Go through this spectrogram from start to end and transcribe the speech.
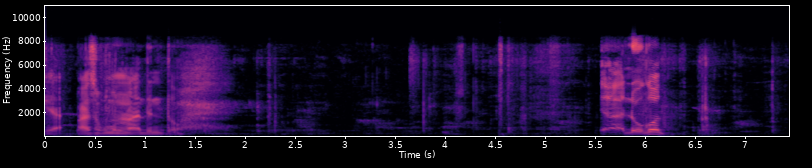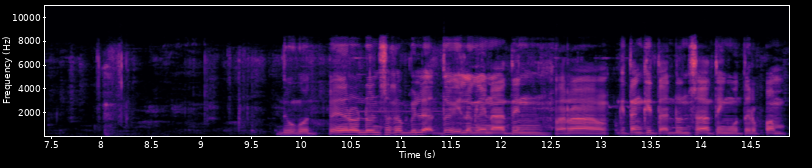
Kaya, pasok muna natin to. Ya, dukot. Dukot. Pero doon sa kabila to ilagay natin para kitang-kita doon sa ating water pump.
